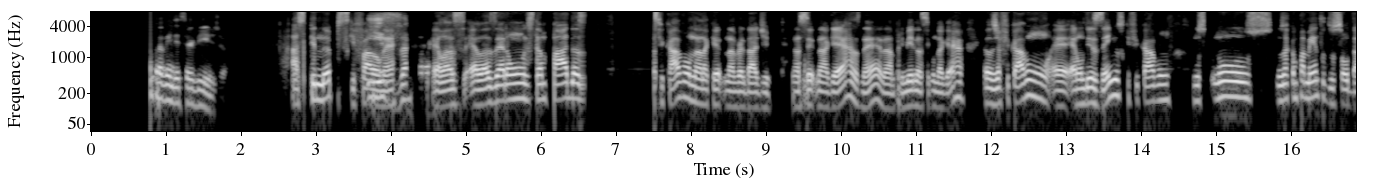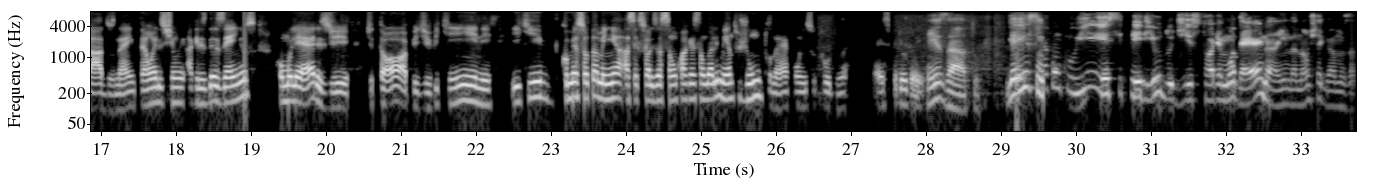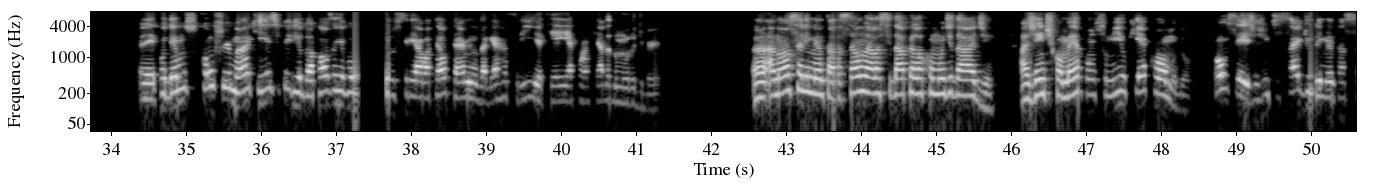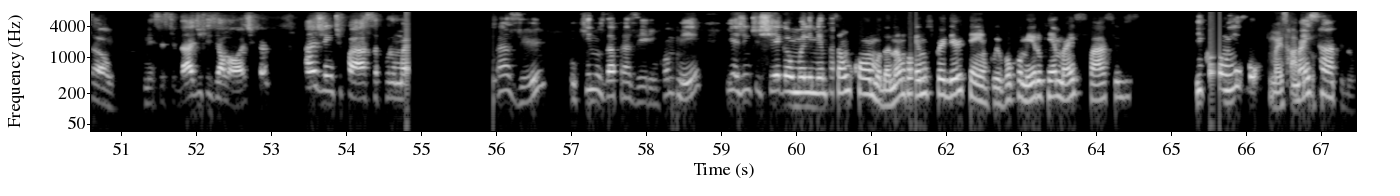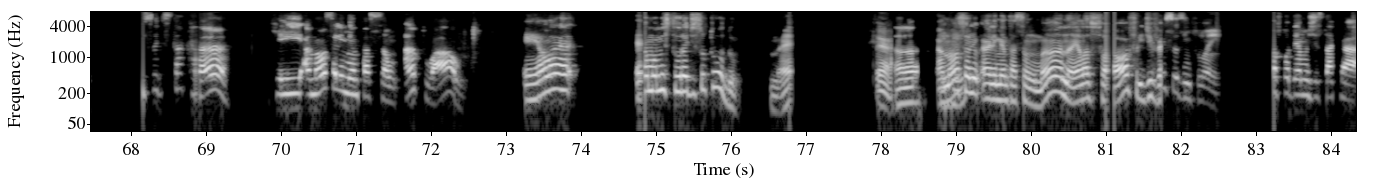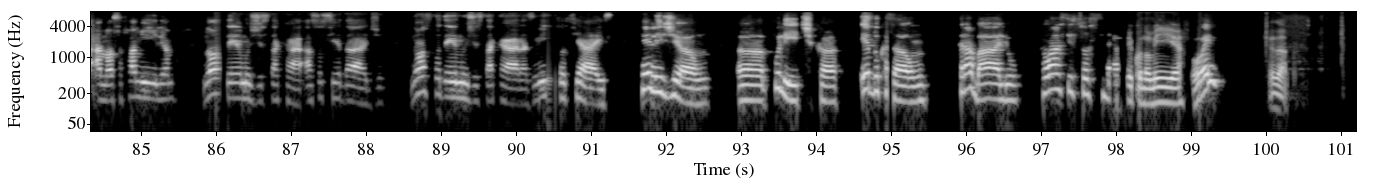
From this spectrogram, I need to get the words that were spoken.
para vender cerveja as pin-ups que falam, né? Exato. né? Elas, elas eram estampadas, ficavam, na, na, na verdade, nas na guerras, né? Na primeira e na segunda guerra, elas já ficavam, é, eram desenhos que ficavam nos, nos, nos, acampamentos dos soldados, né? Então eles tinham aqueles desenhos com mulheres de, de top, de biquíni, e que começou também a, sexualização com a questão do alimento junto, né? Com isso tudo, né? esse período aí. Exato. E aí, assim, para concluir esse período de história moderna, ainda não chegamos a... É, podemos confirmar que esse período, após a Revolução Industrial até o término da Guerra Fria, que é com a queda do Muro de Berlim, a nossa alimentação ela se dá pela comodidade. A gente começa a consumir o que é cômodo. Ou seja, a gente sai de uma alimentação necessidade fisiológica, a gente passa por uma prazer o que nos dá prazer em comer e a gente chega a uma alimentação cômoda. Não podemos perder tempo. Eu vou comer o que é mais fácil de e com isso mais rápido. Mais rápido. Precisa destacar que a nossa alimentação atual ela é uma mistura disso tudo, né? É. A, a uhum. nossa alimentação humana ela sofre diversas influências. Nós podemos destacar a nossa família, nós podemos destacar a sociedade, nós podemos destacar as mídias sociais, religião, uh, política, educação, trabalho, classe social. Economia. Oi? Exato.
